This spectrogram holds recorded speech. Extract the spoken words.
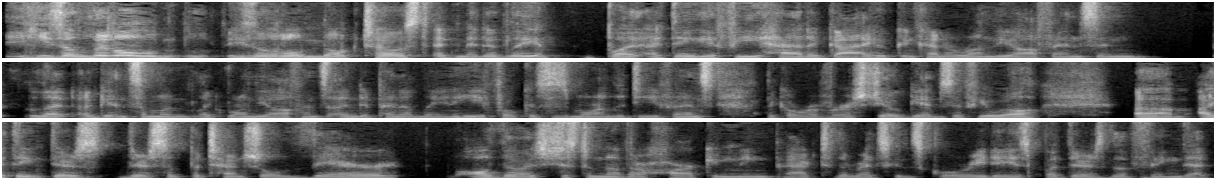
he's a little he's a little milk toast, admittedly, but I think if he had a guy who can kind of run the offense and let again someone like run the offense independently and he focuses more on the defense, like a reverse Joe Gibbs, if you will, um, I think there's there's some potential there. Although it's just another harkening back to the Redskins' glory days, but there's the thing that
